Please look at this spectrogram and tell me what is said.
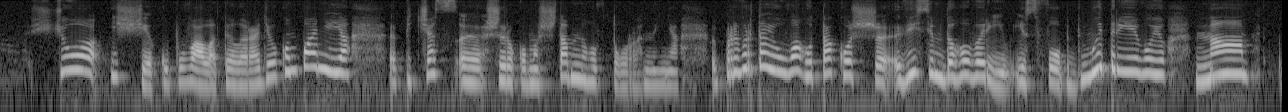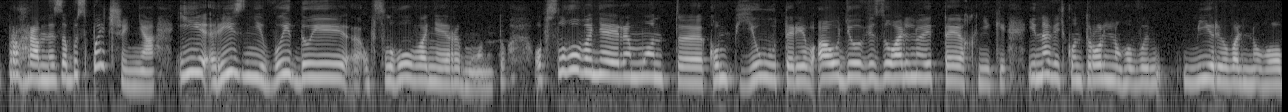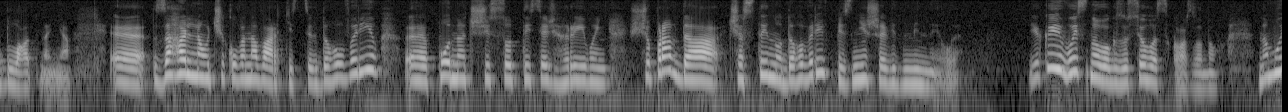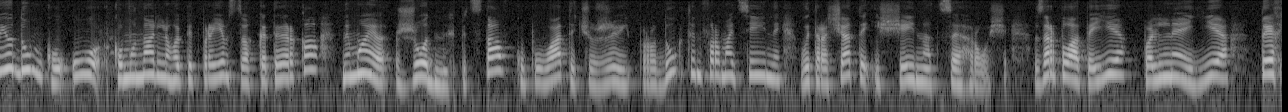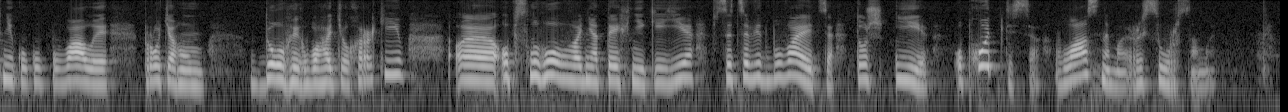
Що іще купувала телерадіокомпанія е, під час е, широкомасштабного вторгнення? Привертаю увагу також вісім договорів із ФОП Дмитрієвою на програмне забезпечення і різні види обслуговування і ремонту. Обслуговування і ремонт е, комп'ютерів, аудіовізуальної техніки і навіть контрольного вимірювального обладнання. Е, Загальна очікувана вартість цих договорів е, понад 600 тисяч гривень. Щоправда, частину договорів пізніше відмінили. Який висновок з усього сказаного? На мою думку, у комунального підприємства КТРК немає жодних підстав купувати чужий продукт інформаційний, витрачати іще й на це гроші. Зарплати є, пальне є, техніку купували протягом довгих багатьох років. Е, Обслуговування техніки є, все це відбувається. Тож і обходьтеся власними ресурсами.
